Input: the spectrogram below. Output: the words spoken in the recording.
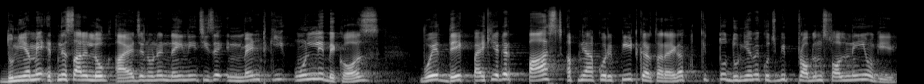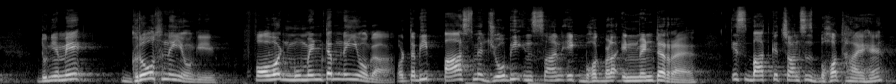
दुनिया में इतने सारे लोग आए जिन्होंने नई नई चीज़ें इन्वेंट की ओनली बिकॉज़ वो ये देख पाए कि अगर पास्ट अपने आप को रिपीट करता रहेगा तो दुनिया में कुछ भी प्रॉब्लम सॉल्व नहीं होगी। दुनिया में ग्रोथ नहीं होगी फॉरवर्ड मोमेंटम नहीं होगा। और तभी पास्ट में जो भी इंसान एक बहुत बड़ा इन्वेंटर रहा है, इस बात के चांसेस बहुत हाई हैं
